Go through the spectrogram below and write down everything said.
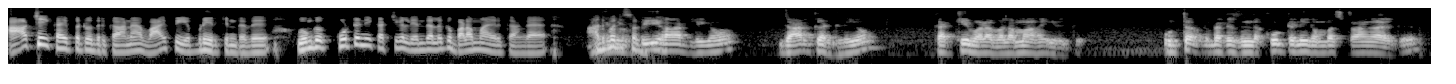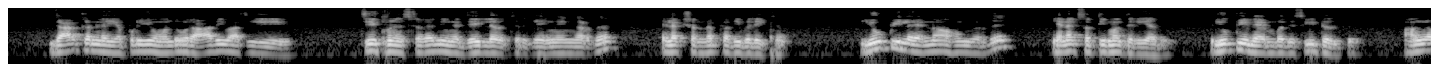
ஆட்சியை கைப்பற்றுவதற்கான வாய்ப்பு எப்படி இருக்கின்றது? உங்க கூட்டணி கட்சிகள் எந்த அளவுக்கு பலமா இருக்காங்க? அதை பத்தி சொல்லுங்க. பீகார்லேயும் ஜார்க்கண்ட்லேயும் கட்சி பலபலமாக இருக்குது உத்தர் தட் இஸ் இந்த கூட்டணி ரொம்ப ஸ்ட்ராங்காக இருக்குது ஜார்க்கண்டில் எப்படியும் வந்து ஒரு ஆதிவாசி சீஃப் மினிஸ்டரை நீங்கள் ஜெயிலில் வச்சுருக்கீங்கிறது எலெக்ஷனில் பிரதிபலிக்கும். யூபியில் என்ன ஆகுங்கிறது எனக்கு சத்தியமாக தெரியாது. யூபியில் எண்பது சீட்டு இருக்குது அங்கே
